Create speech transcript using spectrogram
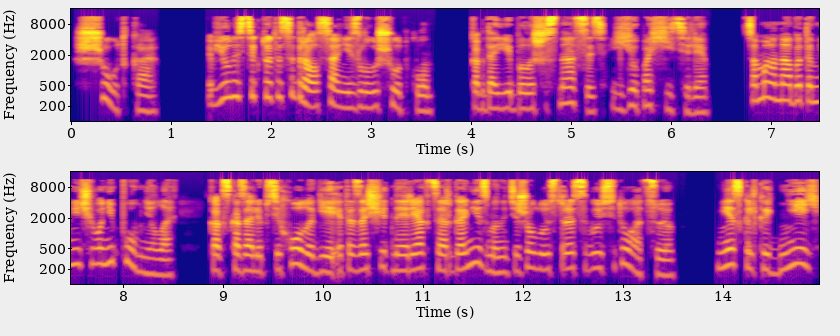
Шутка. В юности кто-то сыграл с Аней злую шутку. Когда ей было шестнадцать, ее похитили. Сама она об этом ничего не помнила. Как сказали психологи, это защитная реакция организма на тяжелую стрессовую ситуацию. Несколько дней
